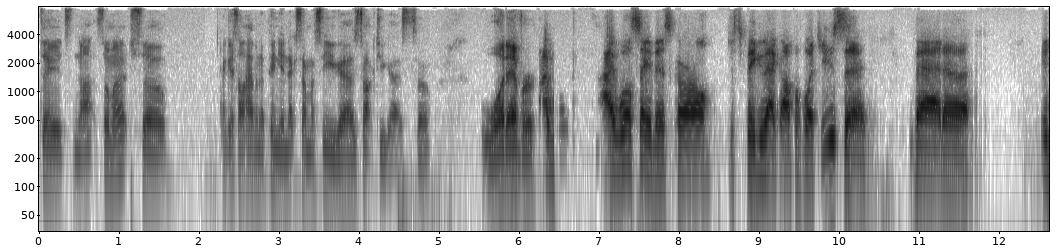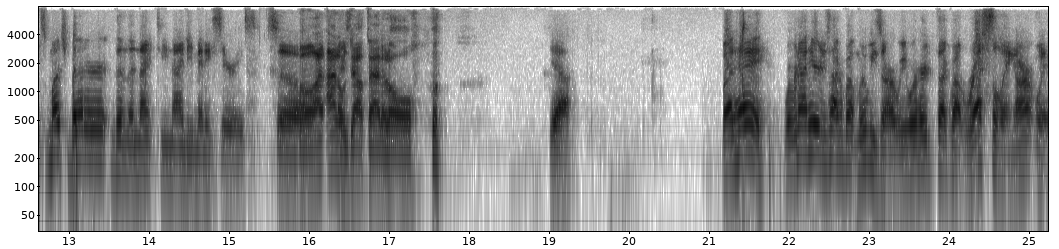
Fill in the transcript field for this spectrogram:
say it's not so much. So, I guess I'll have an opinion next time I see you guys, talk to you guys. So, whatever. I will, I will say this, Carl, just to piggyback off of what you said, that uh, it's much better than the 1990 miniseries. So, Oh, I, I don't doubt that at all. yeah. But hey, we're not here to talk about movies, are we? We're here to talk about wrestling, aren't we?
